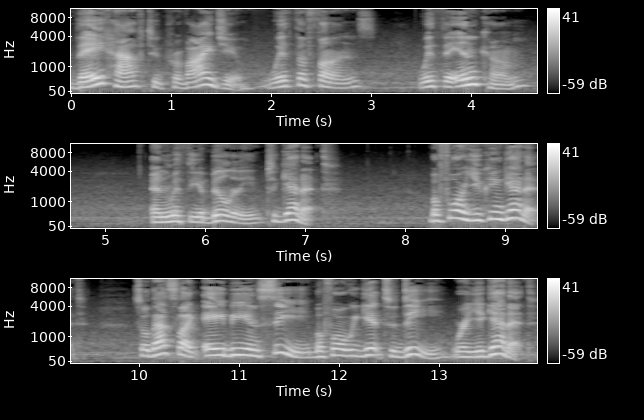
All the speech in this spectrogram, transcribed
They have to provide you with the funds, with the income, and with the ability to get it before you can get it. So that's like A, B, and C before we get to D, where you get it.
